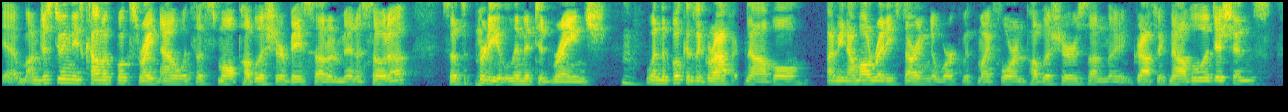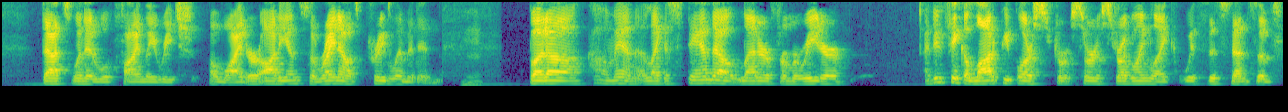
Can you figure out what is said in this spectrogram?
yeah, I'm just doing these comic books right now with a small publisher based out of Minnesota. So it's a pretty mm-hmm. limited range. Mm-hmm. When the book is a graphic novel, I mean, I'm already starting to work with my foreign publishers on the graphic novel editions. That's when it will finally reach a wider audience. So right now it's pretty limited. But uh, oh man, like a standout letter from a reader. I do think a lot of people are st- sort of struggling like with this sense of,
